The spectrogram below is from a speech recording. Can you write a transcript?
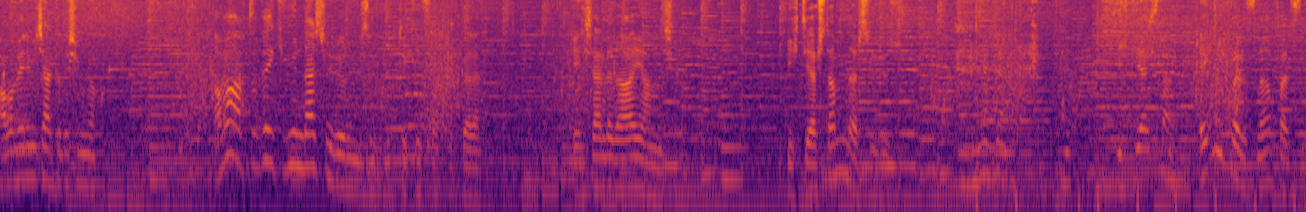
Ama benim hiç arkadaşım yok. Ama haftada iki gün ders veriyorum bizim kulüpteki ufaklıklara. Gençlerle daha iyi anlaşırım. İhtiyaçtan mı ders veriyorsun? İhtiyaçtan. Ekmek parası ne yaparsın?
